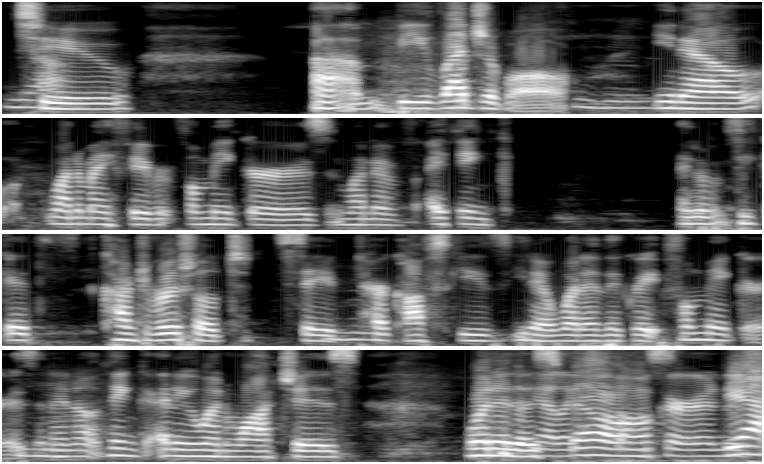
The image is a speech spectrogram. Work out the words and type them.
Yeah. to um, be legible. Mhm. You know, one of my favorite filmmakers and one of I think I don't think it's controversial to say Mhm. Tarkovsky's, you know, one of the great filmmakers, and I Mhm. don't think anyone watches one of those yeah, like films. And yeah,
